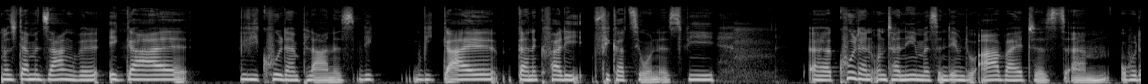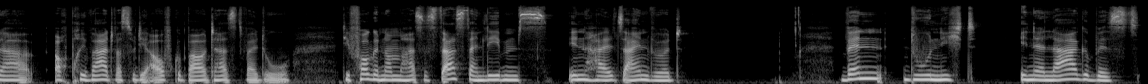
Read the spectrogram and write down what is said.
was ich damit sagen will, egal wie cool dein Plan ist, wie, wie geil deine Qualifikation ist, wie äh, cool dein Unternehmen ist, in dem du arbeitest ähm, oder auch privat, was du dir aufgebaut hast, weil du dir vorgenommen hast, dass das dein Lebensinhalt sein wird. Wenn du nicht in der Lage bist,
